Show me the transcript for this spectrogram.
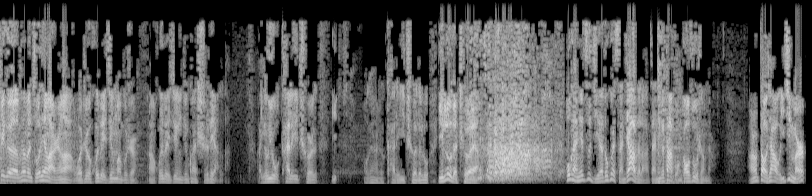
这个问问昨天晚上啊，我这回北京嘛，不是啊，回北京已经快十点了啊。由于我开了一车一，我跟你说，开了一车的路，一路的车呀，我感觉自己啊都快散架子了，在那个大广高速上面。然后到家，我一进门，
